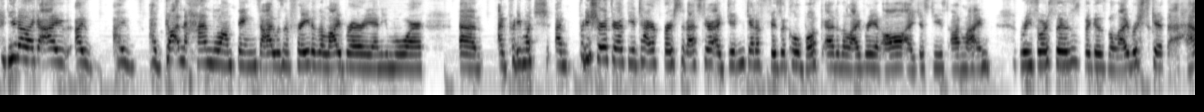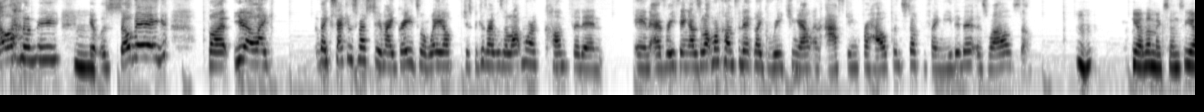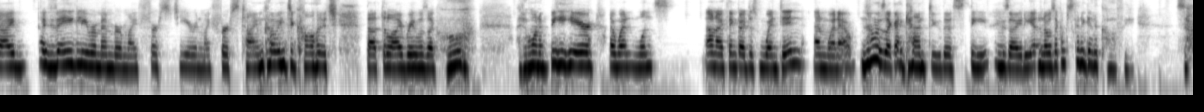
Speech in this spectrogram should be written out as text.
you know, like I, I, I had gotten a handle on things. I wasn't afraid of the library anymore. Um, I'm pretty much, I'm pretty sure throughout the entire first semester, I didn't get a physical book out of the library at all. I just used online resources because the library scared the hell out of me. Mm. It was so big, but you know, like, like second semester, my grades were way up just because I was a lot more confident in everything. I was a lot more confident, like reaching out and asking for help and stuff if I needed it as well. So. Mm-hmm. Yeah, that makes sense. Yeah, I I vaguely remember my first year and my first time going to college that the library was like, "Oh, I don't want to be here." I went once and I think I just went in and went out. And I was like, "I can't do this." The anxiety. And I was like, "I'm just to get a coffee." So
